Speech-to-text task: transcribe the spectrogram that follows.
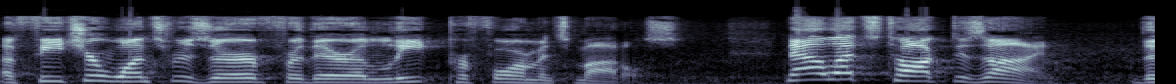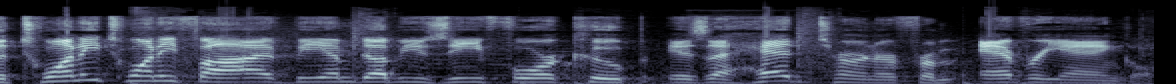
a feature once reserved for their elite performance models. Now let's talk design. The 2025 BMW Z4 Coupe is a head turner from every angle.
